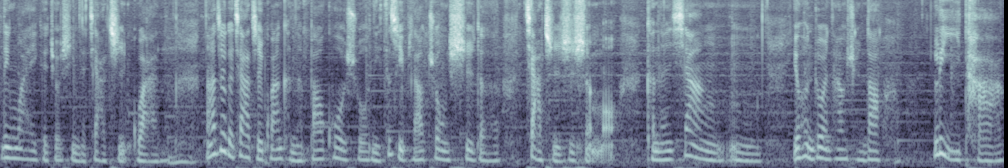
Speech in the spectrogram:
另外一个就是你的价值观。嗯，然后这个价值观可能包括说你自己比较重视的价值是什么？可能像嗯，有很多人他会选到。利他，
